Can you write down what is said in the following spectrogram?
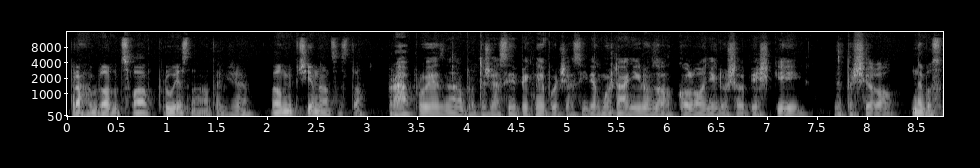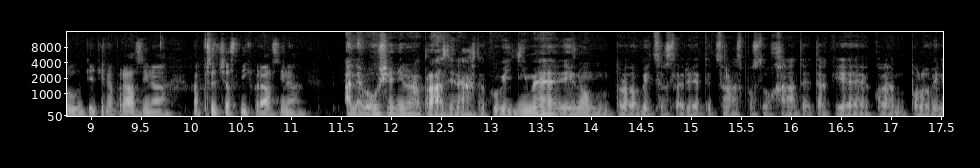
Praha byla docela průjezdná, takže velmi příjemná cesta. Praha průjezdná, protože asi je pěkné počasí, tak možná někdo vzal kolo, někdo šel pěšky, nepršelo. Nebo jsou děti na prázdninách, na předčasných prázdninách? A nebo už je někdo na prázdninách, tak uvidíme. Jenom pro vy, co sledujete, co nás posloucháte, tak je kolem poloviny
